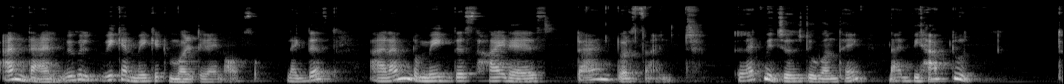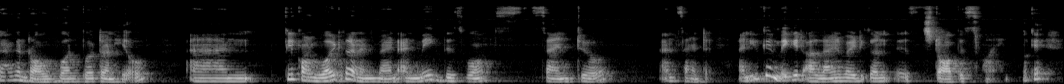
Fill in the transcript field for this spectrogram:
And then we will we can make it multi-line also like this. And I'm to make this height as 10% let me just do one thing that we have to drag and drop one button here. And click on vertical arrangement and make this one center and center. And you can make it align vertical stop is fine okay?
